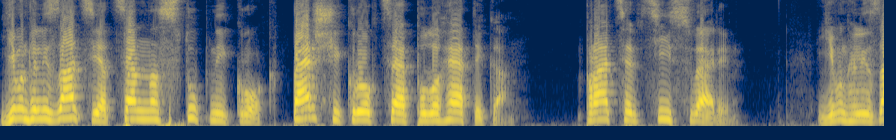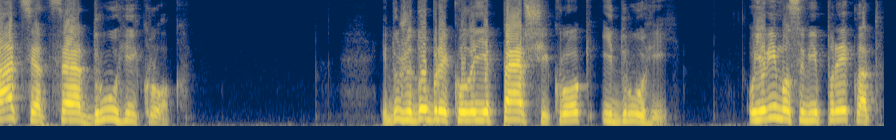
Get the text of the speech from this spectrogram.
Євангелізація це наступний крок. Перший крок це апологетика, праця в цій сфері. Євангелізація це другий крок. І дуже добре, коли є перший крок і другий. Уявімо собі приклад,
